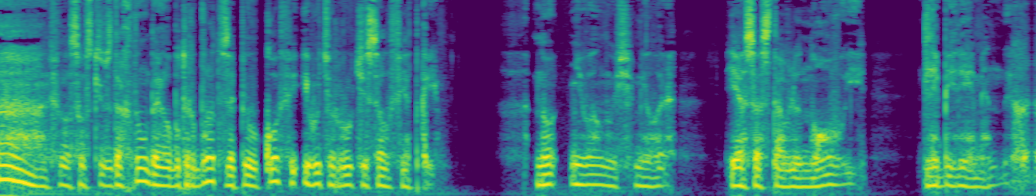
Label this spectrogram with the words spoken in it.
Философски вздохнул, доел бутерброд, запил кофе и вытер руки салфеткой. Но не волнуйся, милая, я составлю новый для беременных.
